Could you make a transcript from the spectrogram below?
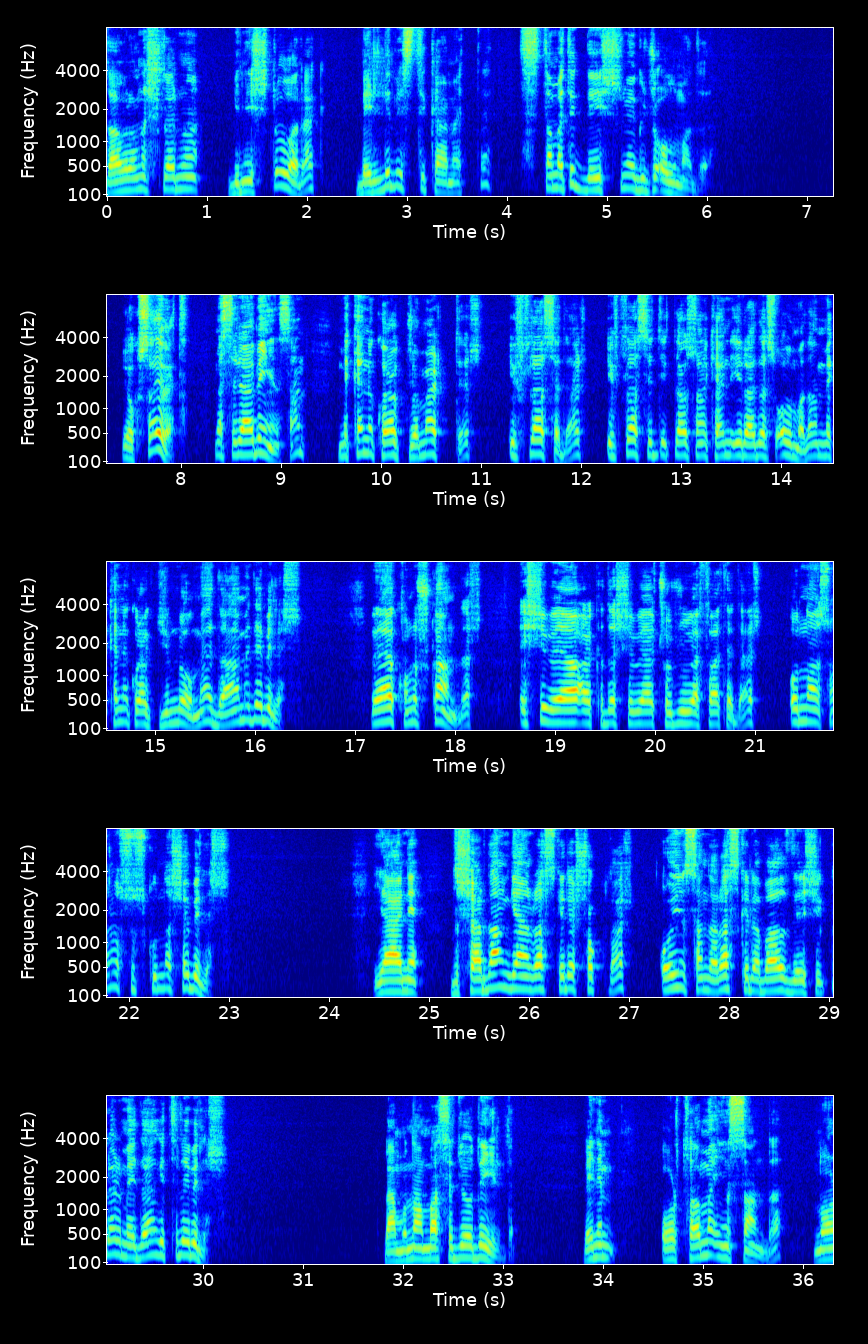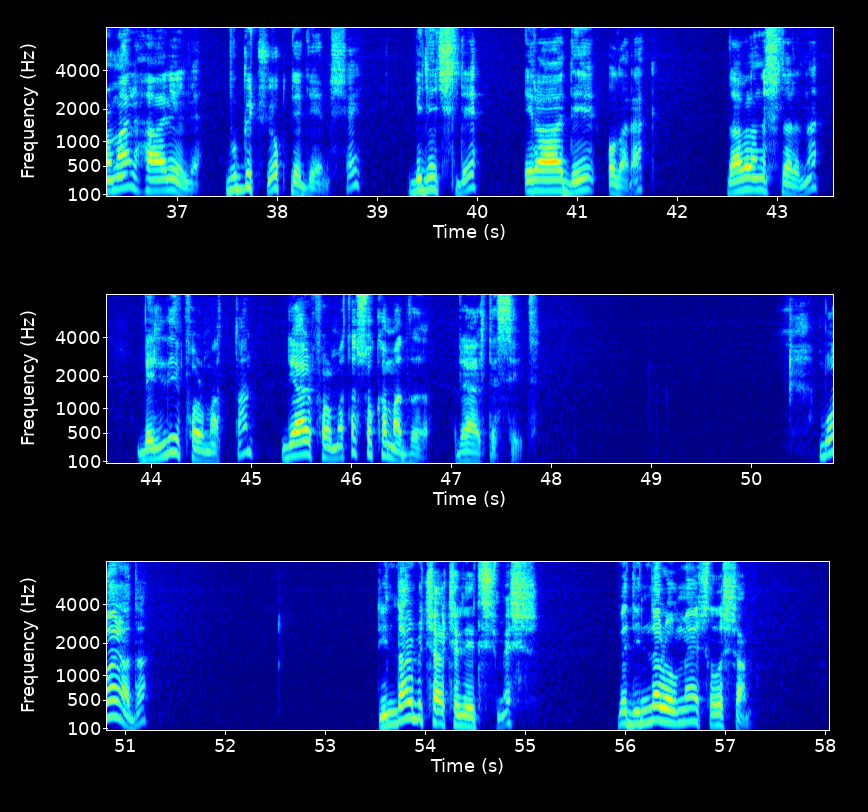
davranışlarını bilinçli olarak belli bir istikamette sistematik değiştirme gücü olmadığı. Yoksa evet. Mesela bir insan mekanik olarak cömerttir, iflas eder. İflas ettikten sonra kendi iradesi olmadan mekanik olarak cimri olmaya devam edebilir. Veya konuşkandır. Eşi veya arkadaşı veya çocuğu vefat eder. Ondan sonra suskunlaşabilir. Yani dışarıdan gelen rastgele şoklar o insanda rastgele bazı değişiklikler meydana getirebilir. Ben bundan bahsediyor değildim. Benim ortalama insanda normal haliyle bu güç yok dediğim şey bilinçli, iradi olarak davranışlarını belli formattan diğer formata sokamadığı realitesiydi. Bu arada dindar bir çerçevede yetişmiş ve dindar olmaya çalışan,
